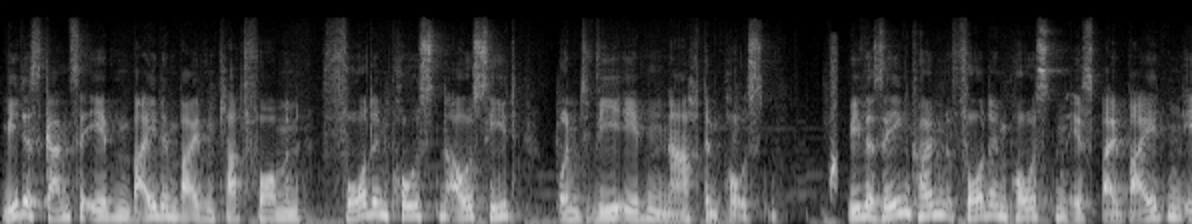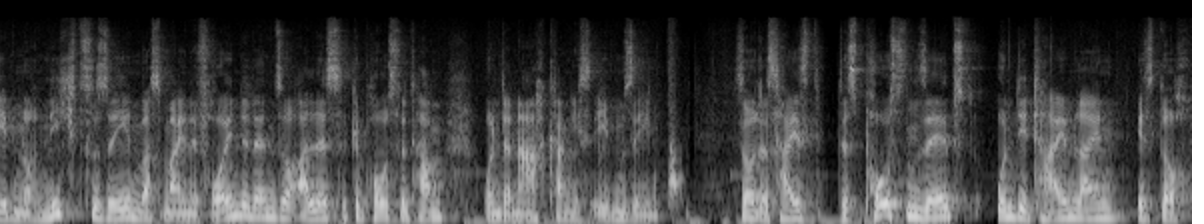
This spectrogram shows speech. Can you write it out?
wie das Ganze eben bei den beiden Plattformen vor dem Posten aussieht und wie eben nach dem Posten. Wie wir sehen können, vor dem Posten ist bei beiden eben noch nicht zu sehen, was meine Freunde denn so alles gepostet haben und danach kann ich es eben sehen. So, das heißt, das Posten selbst und die Timeline ist doch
